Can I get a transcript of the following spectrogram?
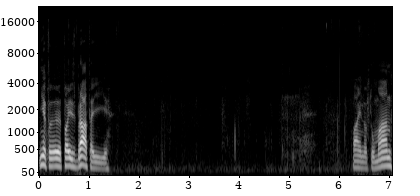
Ні, то, то із брата її. Файно туман,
